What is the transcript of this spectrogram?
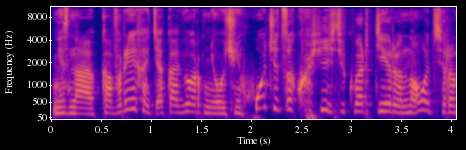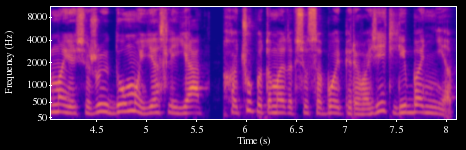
не знаю, ковры, хотя ковер мне очень хочется купить в квартиру, но вот все равно я сижу и думаю, если я хочу потом это все с собой перевозить, либо нет.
